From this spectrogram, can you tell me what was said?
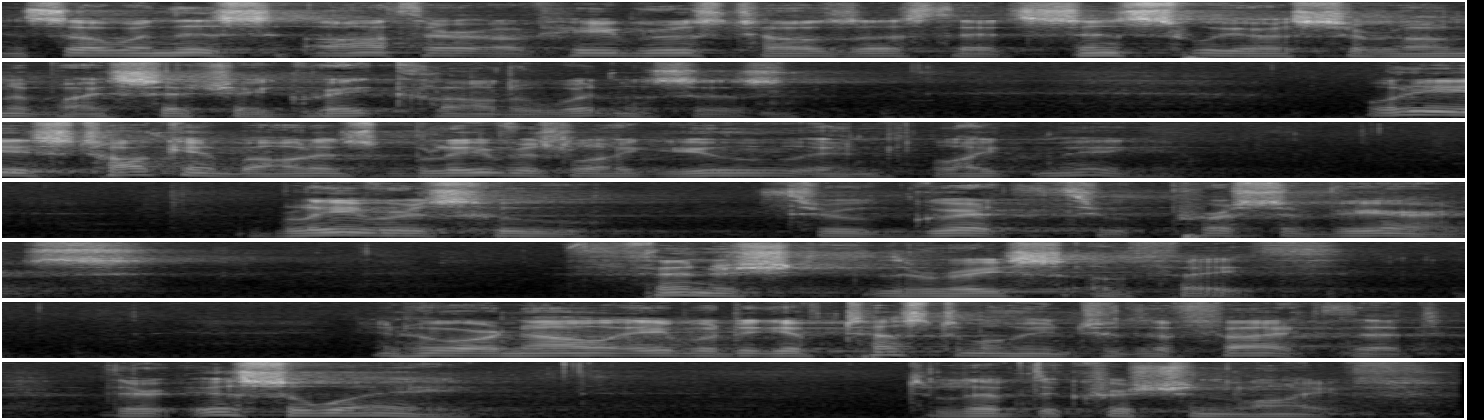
And so, when this author of Hebrews tells us that since we are surrounded by such a great cloud of witnesses, what he is talking about is believers like you and like me. Believers who, through grit, through perseverance, finished the race of faith, and who are now able to give testimony to the fact that there is a way to live the Christian life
